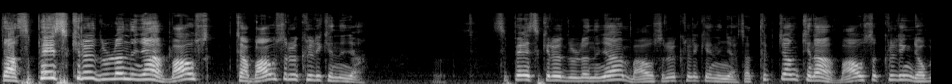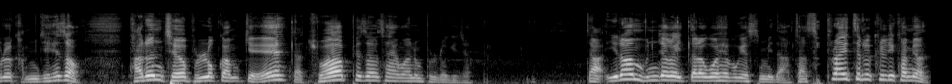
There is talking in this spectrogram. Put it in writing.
자 스페이스 키를 눌렀느냐? 마우스 자 마우스를 클릭했느냐? 스페이스 키를 눌렀느냐? 마우스를 클릭했느냐? 자 특정 키나 마우스 클릭 여부를 감지해서 다른 제어 블록과 함께 자, 조합해서 사용하는 블록이죠. 자 이런 문제가 있다라고 해보겠습니다. 자 스프라이트를 클릭하면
